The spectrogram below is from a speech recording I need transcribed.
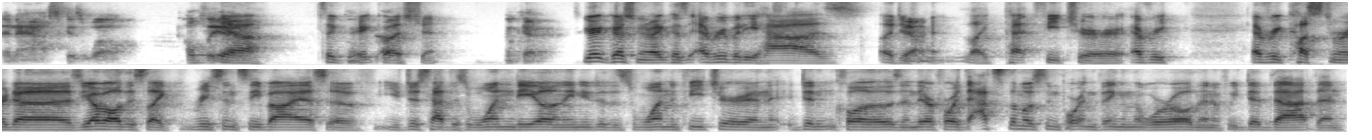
an ask as well? Hopefully yeah I, it's a great question. Okay. It's a great question right? Because everybody has a different yeah. like pet feature. Every every customer does. You have all this like recency bias of you just had this one deal and they needed this one feature and it didn't close and therefore that's the most important thing in the world and if we did that then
